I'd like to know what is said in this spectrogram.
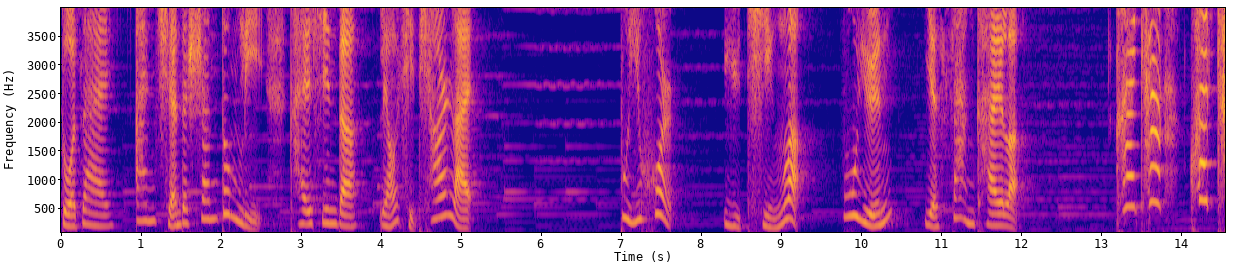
躲在。”安全的山洞里，开心的聊起天儿来。不一会儿，雨停了，乌云也散开了。快看，快看！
